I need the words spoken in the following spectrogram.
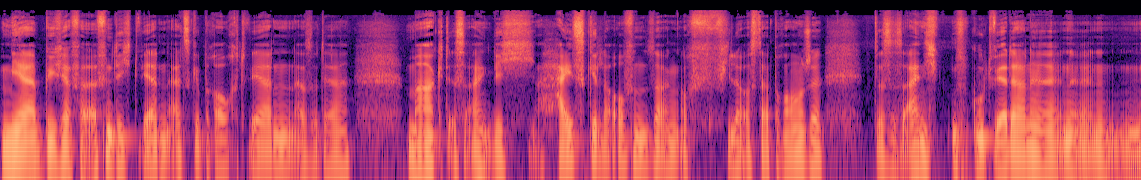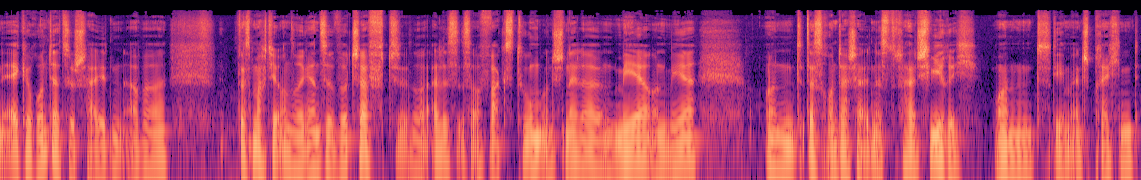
mehr Bücher veröffentlicht werden, als gebraucht werden. Also der Markt ist eigentlich heiß gelaufen, sagen auch viele aus der Branche, dass es eigentlich gut wäre, da eine, eine, eine Ecke runterzuschalten. Aber das macht ja unsere ganze Wirtschaft. Also alles ist auf Wachstum und schneller und mehr und mehr. Und das Runterschalten ist total schwierig. Und dementsprechend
